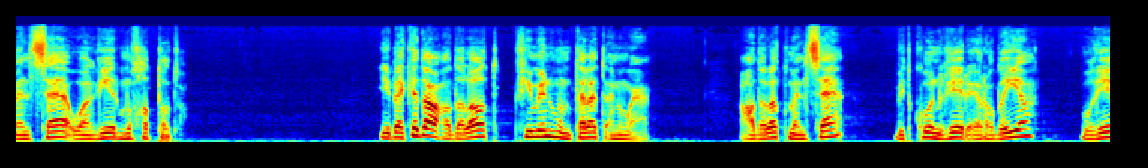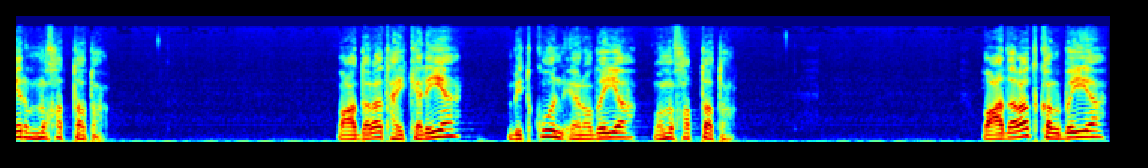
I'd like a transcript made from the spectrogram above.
ملساء وغير مخططة. يبقى كده العضلات في منهم ثلاث أنواع. عضلات ملساء بتكون غير إرادية وغير مخططة. وعضلات هيكلية بتكون إرادية ومخططة. وعضلات قلبية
